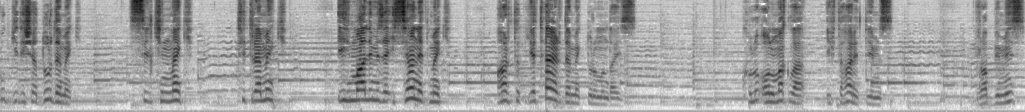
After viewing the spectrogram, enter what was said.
bu gidişe dur demek, silkinmek, titremek, ihmalimize isyan etmek artık yeter demek durumundayız. Kulu olmakla iftihar ettiğimiz Rabbimiz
